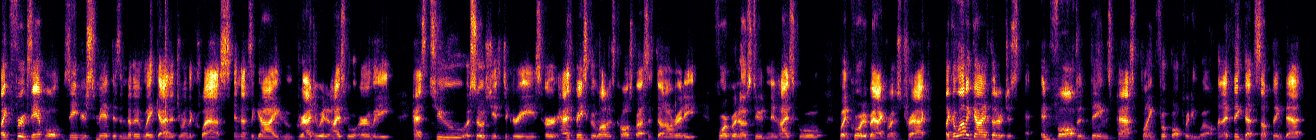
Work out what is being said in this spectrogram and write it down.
like, for example, Xavier Smith is another late guy that joined the class, and that's a guy who graduated high school early, has two associate's degrees, or has basically a lot of his college classes done already. 4.0 student in high school, played quarterback, runs track. Like a lot of guys that are just involved in things past playing football pretty well. And I think that's something that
